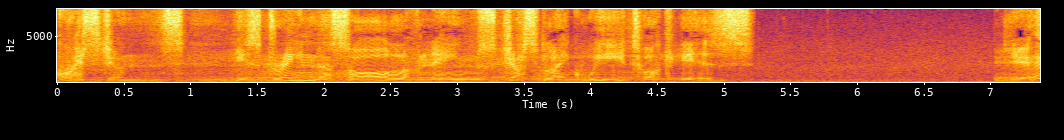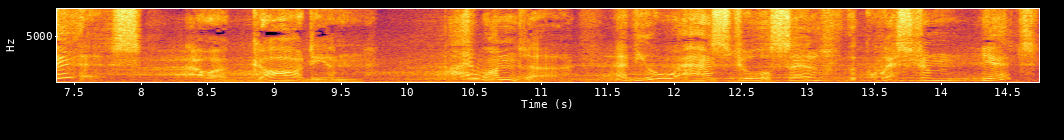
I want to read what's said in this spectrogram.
questions. He's drained us all of names just like we took his. Yes, our guardian. I wonder, have you asked yourself the question yet?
